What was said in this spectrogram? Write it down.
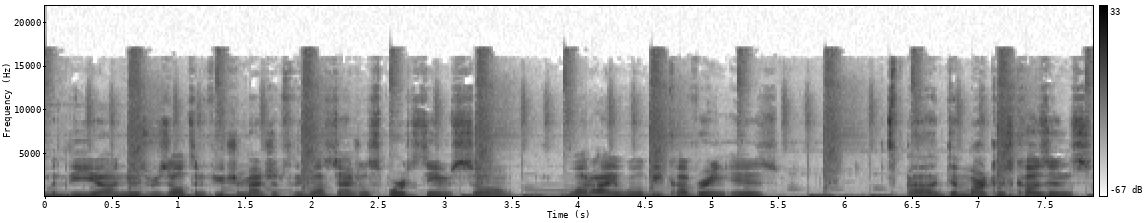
the uh, news results and future matchups of the Los Angeles sports teams. So what I will be covering is uh, DeMarcus Cousins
